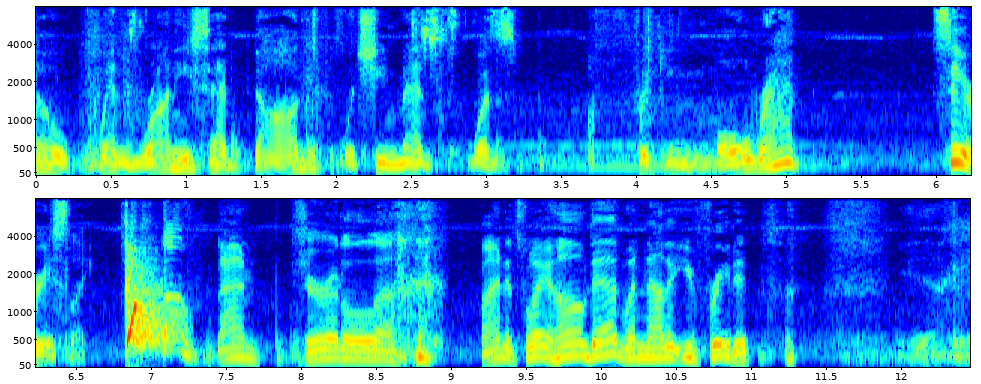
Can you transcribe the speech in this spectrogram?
So when Ronnie said dog, what she meant was a freaking mole rat? Seriously. Well, I'm sure it'll uh, find its way home, Dad, when now that you've freed it. Yuck.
